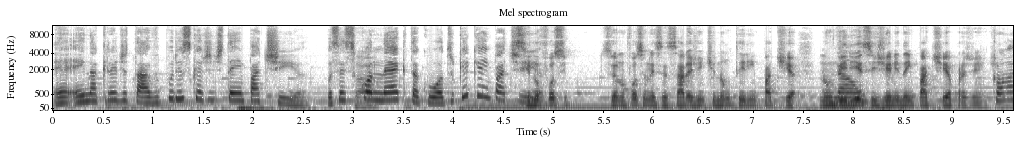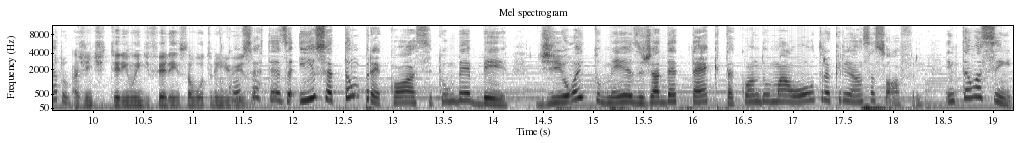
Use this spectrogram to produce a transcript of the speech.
É, é inacreditável. Por isso que a gente tem empatia. Você se Tá. conecta com o outro. O que que é empatia? Se não fosse, se não fosse necessário, a gente não teria empatia. Não, Não. viria esse gene da empatia pra gente. Claro. A gente teria uma indiferença ao outro Com indivíduo. certeza. E isso é tão precoce que um bebê de oito meses já detecta quando uma outra criança sofre. Então, assim,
